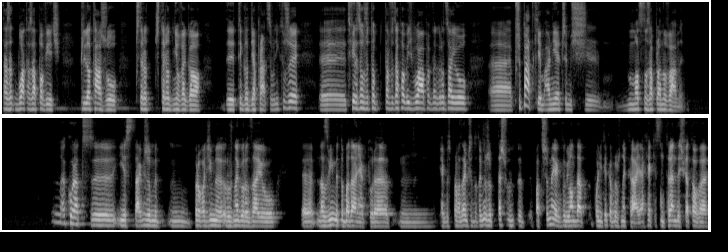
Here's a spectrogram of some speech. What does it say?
ta, była ta zapowiedź pilotażu cztero, czterodniowego tygodnia pracy, bo niektórzy y, twierdzą, że to, ta zapowiedź była pewnego rodzaju e, przypadkiem, a nie czymś y, mocno zaplanowanym. No, akurat jest tak, że my mm, prowadzimy różnego rodzaju nazwijmy to badania, które mm, jakby sprowadzają się do tego, że też patrzymy, jak wygląda polityka w różnych krajach, jakie są trendy światowe,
